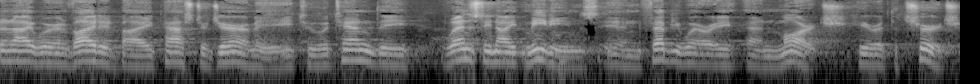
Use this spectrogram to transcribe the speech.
and I were invited by Pastor Jeremy to attend the Wednesday night meetings in February and March here at the church.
